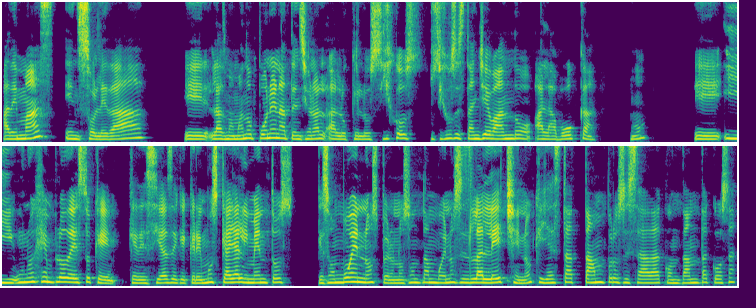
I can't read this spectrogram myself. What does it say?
además en soledad, eh, las mamás no ponen atención a, lo que los hijos, sus hijos están llevando a la boca, ¿no? Eh, y un ejemplo de esto que, que decías, de que creemos que hay alimentos que son buenos, pero no son tan buenos, es la leche, ¿no? Que ya está tan procesada con tanta cosa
